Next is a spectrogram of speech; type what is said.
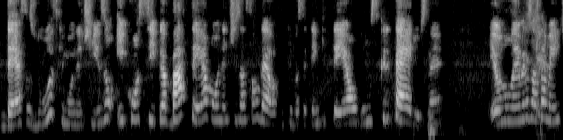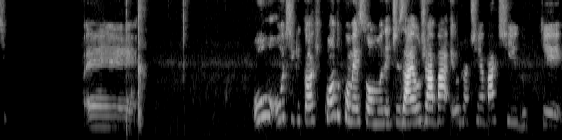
dessas duas que monetizam e consiga bater a monetização dela, porque você tem que ter alguns critérios, né? Eu não lembro exatamente. É... O, o TikTok, quando começou a monetizar, eu já, eu já tinha batido porque,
